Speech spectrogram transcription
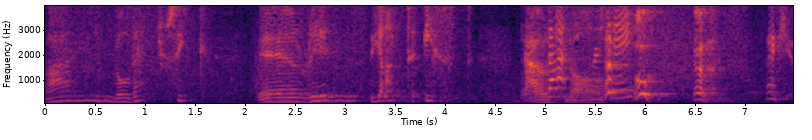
find all that you seek, there is the utter east. Down That's pretty. Oh, thank you.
